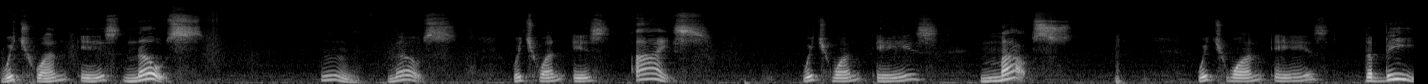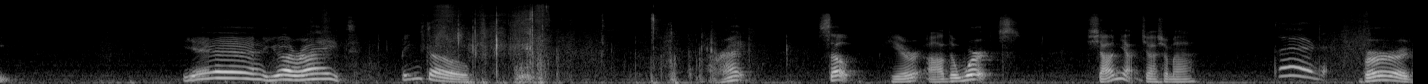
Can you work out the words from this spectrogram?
Which one is nose? Hmm, nose. Which one is eyes? Which one is mouse? Which one is the bee? Yeah, you are right. Bingo. All right. So, here are the words. 小鸟叫什么 bird ？Bird.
